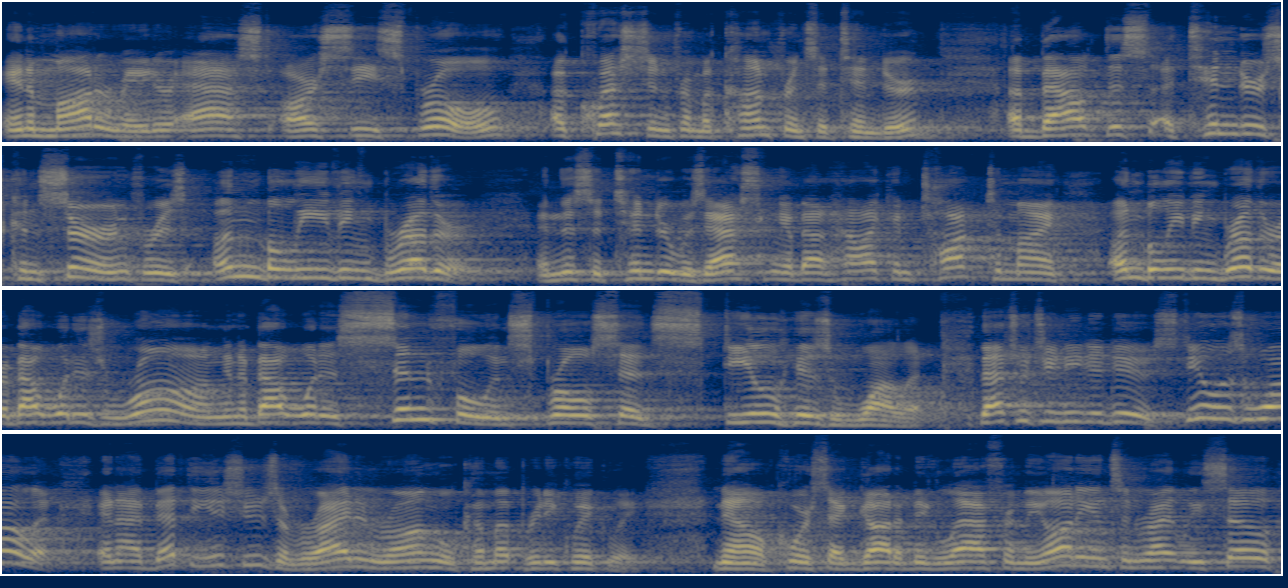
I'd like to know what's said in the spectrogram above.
and a moderator asked R.C. Sproul a question from a conference attender about this attender's concern for his unbelieving brother and this attender was asking about how I can talk to my unbelieving brother about what is wrong and about what is sinful. And Sproul said, Steal his wallet. That's what you need to do. Steal his wallet. And I bet the issues of right and wrong will come up pretty quickly. Now, of course, that got a big laugh from the audience, and rightly so.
